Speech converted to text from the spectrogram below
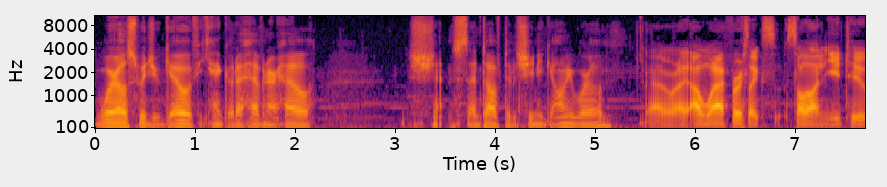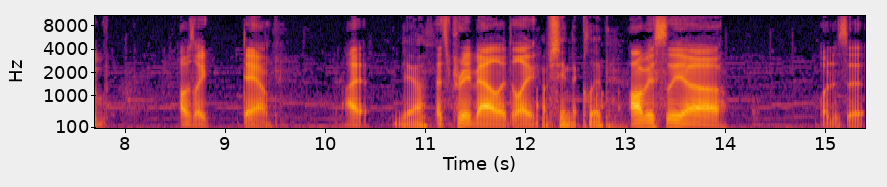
Where else would you go if you can't go to heaven or hell? Sh- sent off to the Shinigami world. I don't I, when I first like saw that on YouTube, I was like, damn, I Yeah, that's pretty valid. Like I've seen the clip. obviously, uh, what is it?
